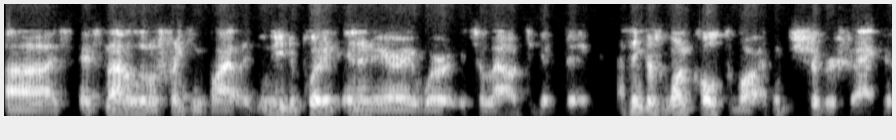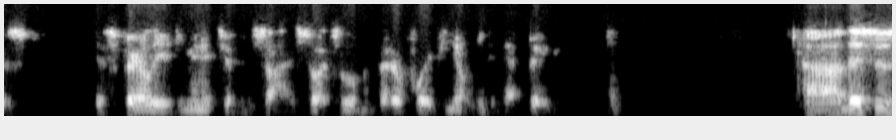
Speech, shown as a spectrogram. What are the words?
uh, it's, it's not a little shrinking violet. You need to put it in an area where it's allowed to get big. I think there's one cultivar. I think the Sugar Shack is is fairly diminutive in size, so it's a little bit better for you if you don't need it that big. Uh, this is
